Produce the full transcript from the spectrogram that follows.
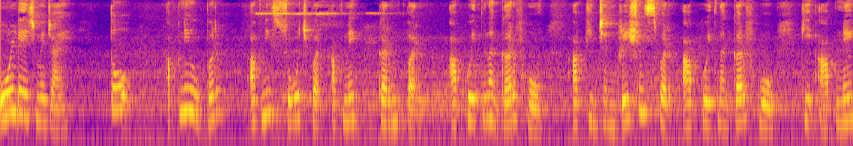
ओल्ड एज में जाएँ तो अपने ऊपर, अपनी सोच पर, अपने कर्म पर आपको इतना गर्व हो, आपकी जनरेशन्स पर आपको इतना गर्व हो कि आपने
